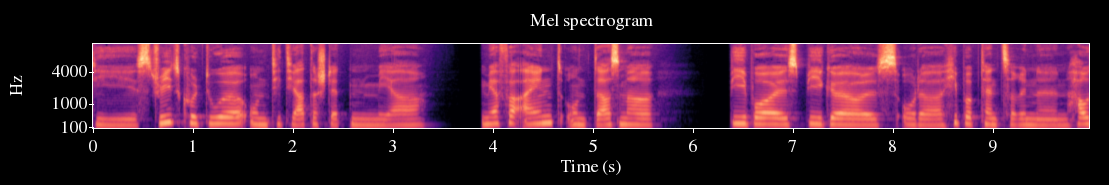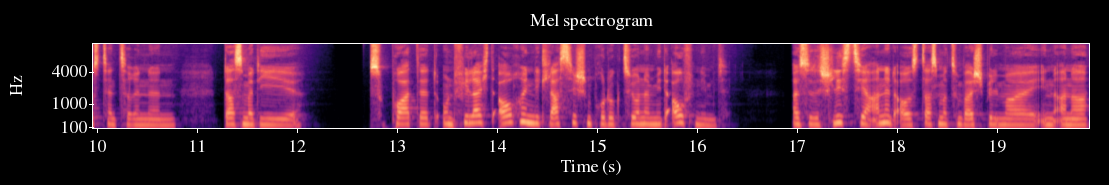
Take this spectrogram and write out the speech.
die Streetkultur und die Theaterstätten mehr, mehr vereint und dass man B-Boys, B-Girls oder Hip-Hop-Tänzerinnen, Haustänzerinnen, dass man die supportet und vielleicht auch in die klassischen Produktionen mit aufnimmt. Also das schließt sich ja auch nicht aus, dass man zum Beispiel mal in einer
